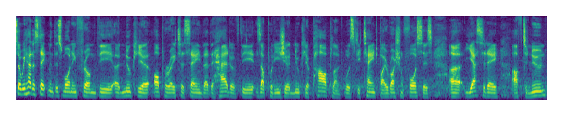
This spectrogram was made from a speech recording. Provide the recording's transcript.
So we had a statement this morning from the uh, nuclear operator saying that the head of the Zaporizhia nuclear power plant was detained by Russian forces uh, yesterday afternoon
